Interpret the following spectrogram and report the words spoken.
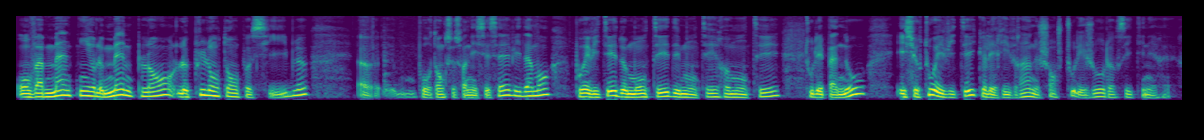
on va maintenir le même plan le plus longtemps possible. Euh, pour autant que ce soit nécessaire évidemment, pour éviter de monter, démonter, remonter tous les panneaux et surtout éviter que les riverains ne changent tous les jours leurs itinéraires.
